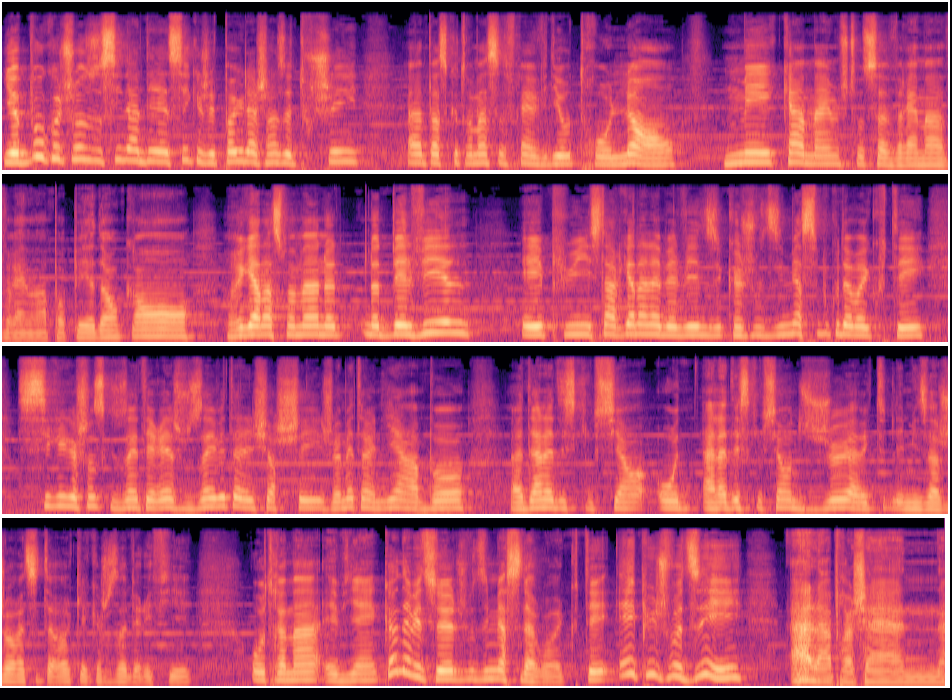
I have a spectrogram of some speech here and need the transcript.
Il y a beaucoup de choses aussi dans le DLC que j'ai pas eu la chance de toucher, euh, parce qu'autrement ça ferait une vidéo trop long. Mais quand même, je trouve ça vraiment, vraiment pas pire. Donc on regarde en ce moment notre belle ville. Et puis, c'est en regardant la belle vidéo que je vous dis merci beaucoup d'avoir écouté. Si c'est quelque chose qui vous intéresse, je vous invite à aller chercher. Je vais mettre un lien en bas euh, dans la description, à la description du jeu avec toutes les mises à jour, etc. Quelque chose à vérifier. Autrement, eh bien, comme d'habitude, je vous dis merci d'avoir écouté. Et puis, je vous dis à la prochaine.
